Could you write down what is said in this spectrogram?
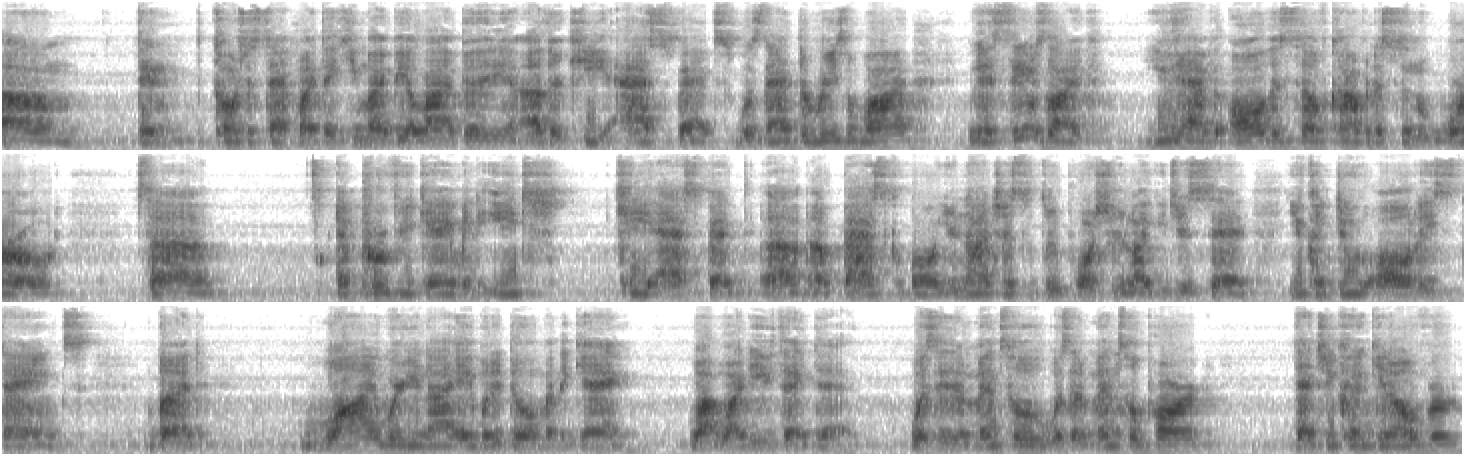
um, then coaching staff might think you might be a liability in other key aspects. Was that the reason why? It seems like you have all the self confidence in the world to improve your game in each key aspect uh, of basketball. You're not just a three point shooter, like you just said. You can do all these things, but why were you not able to do them in the game? Why, why do you think that? Was it a mental? Was it a mental part that you couldn't get over?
